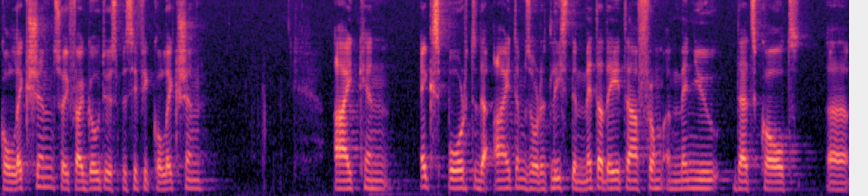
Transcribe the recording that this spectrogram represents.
collection. So if I go to a specific collection, I can export the items or at least the metadata from a menu that's called uh,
